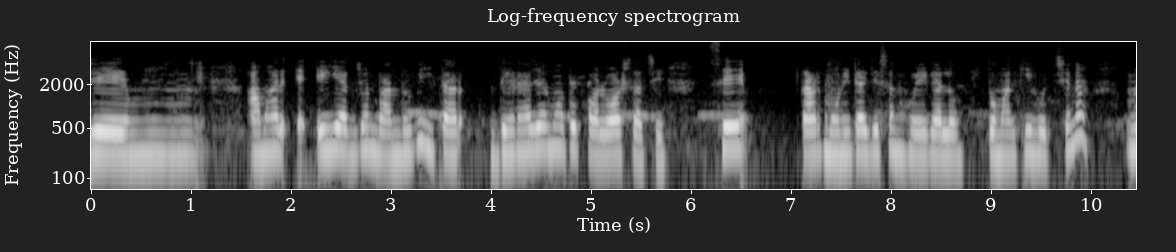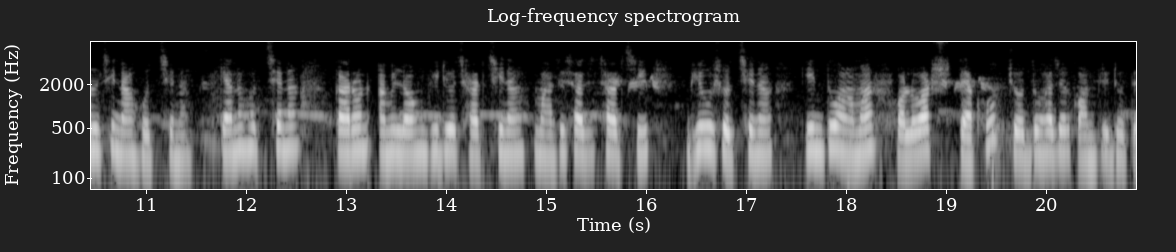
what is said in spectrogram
যে আমার এই একজন বান্ধবী, তার দেড় হাজার মতো ফলোয়ার্স আছে। সে তার মনিটাইজেশন হয়ে গেল। তোমার কি হচ্ছে না? বলছি, না, হচ্ছে না। কেন হচ্ছে না? কারণ আমি লং ভিডিও ছাড়ছি না, মাঝে সাঝে ছাড়ছি ভিউস হচ্ছে না। কিন্তু আমার ফলোয়ার্স দেখো, চোদ্দ হাজার কমপ্লিট হতে,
